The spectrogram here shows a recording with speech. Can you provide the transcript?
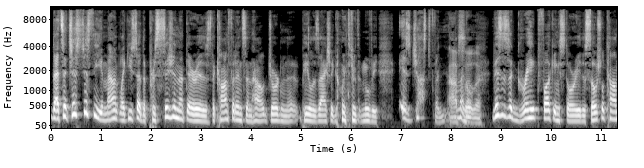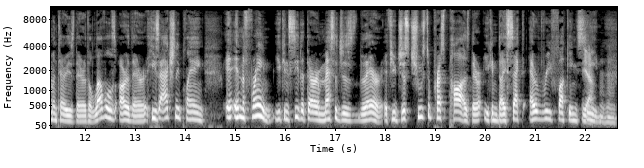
that's it. Just, just the amount, like you said, the precision that there is, the confidence in how Jordan Peele is actually going through the movie is just phenomenal. Absolutely. This is a great fucking story. The social commentary is there. The levels are there. He's actually playing in, the frame. You can see that there are messages there. If you just choose to press pause there, you can dissect every fucking Yeah. scene Mhm.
